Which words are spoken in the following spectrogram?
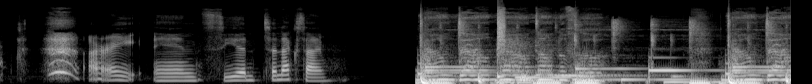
All right, and see you until next time down, down, down on the floor. Down, down.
